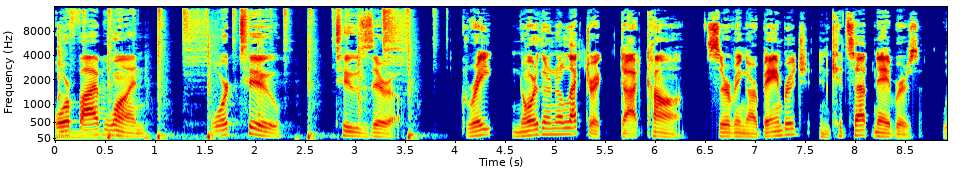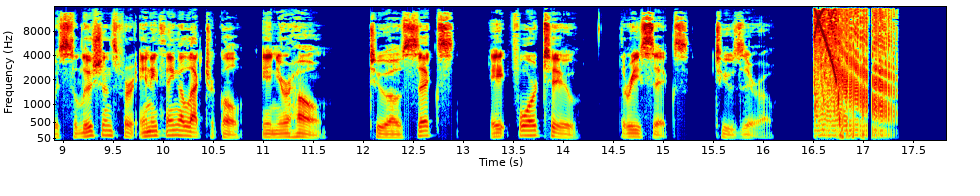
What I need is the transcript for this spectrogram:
451 4220. GreatNorthernElectric.com, serving our Bainbridge and Kitsap neighbors with solutions for anything electrical in your home. 206 842 3620.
